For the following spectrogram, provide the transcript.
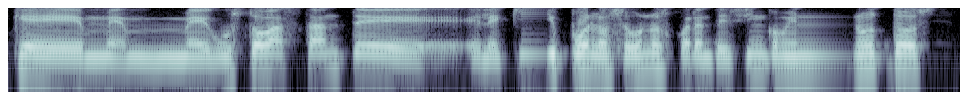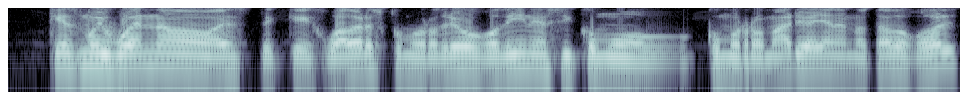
que me, gustó bastante el equipo en los segundos 45 minutos, que es muy bueno este, que jugadores como Rodrigo Godínez y como, como Romario hayan anotado gol,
